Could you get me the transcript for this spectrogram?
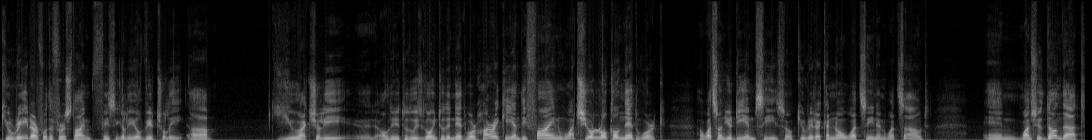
QRadar for the first time, physically or virtually, uh, you actually uh, all you need to do is go into the network hierarchy and define what's your local network uh, what's on your DMZ so QRadar can know what's in and what's out. And once you've done that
